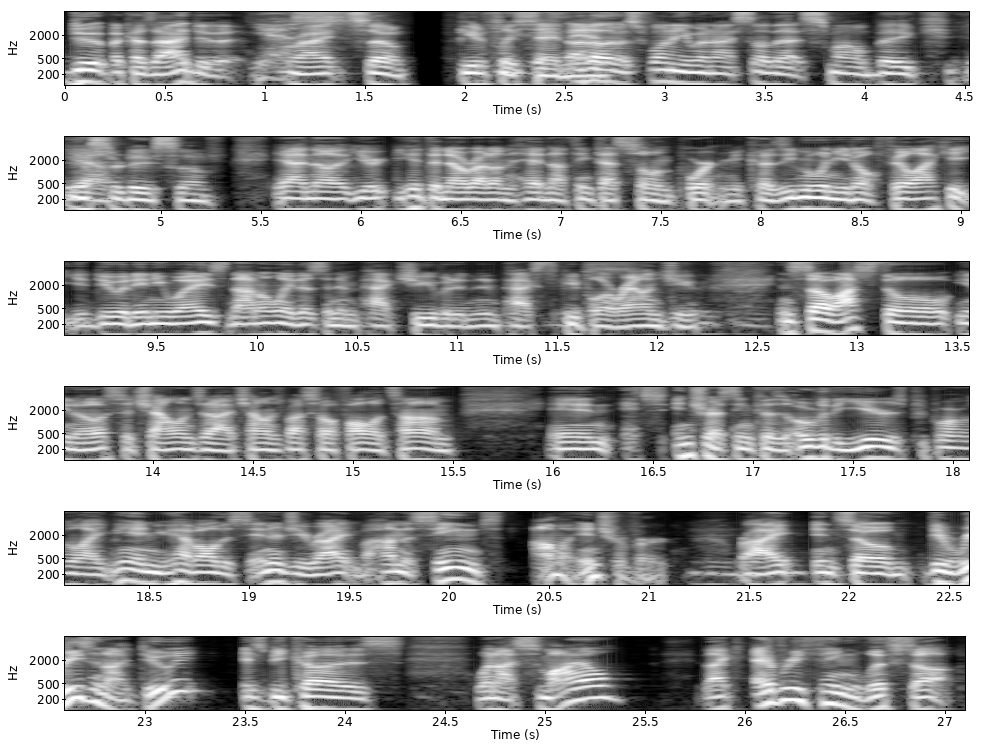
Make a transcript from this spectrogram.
do it because I do it. Yes. Right. So. Beautifully said, man. I thought it was funny when I saw that smile big yesterday. So Yeah, no, you hit the nail right on the head, and I think that's so important because even when you don't feel like it, you do it anyways. Not only does it impact you, but it impacts the people around you. And so I still, you know, it's a challenge that I challenge myself all the time. And it's interesting because over the years, people are like, man, you have all this energy, right? Behind the scenes, I'm an introvert, mm-hmm. right? And so the reason I do it is because when I smile, like everything lifts up.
